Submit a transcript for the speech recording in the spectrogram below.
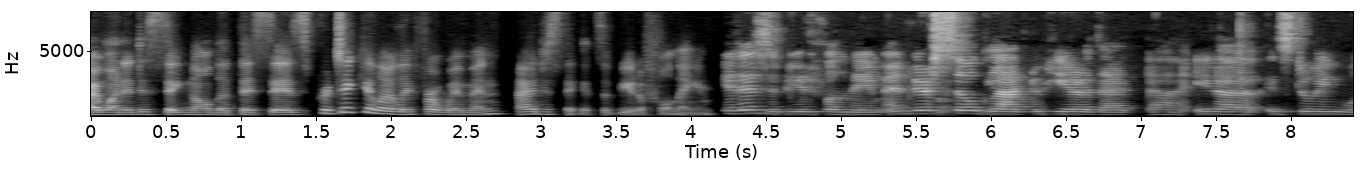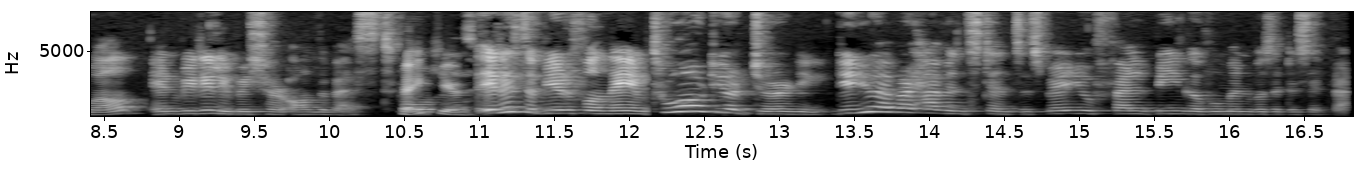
I wanted to signal that this is particularly for women. I just think it's a beautiful name. It is a beautiful name. And we're so glad to hear that uh, Ada is doing well. And we really wish her all the best. Thank you. It is a beautiful name. Throughout your journey, did you ever have instances where you felt being a woman was a disadvantage?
